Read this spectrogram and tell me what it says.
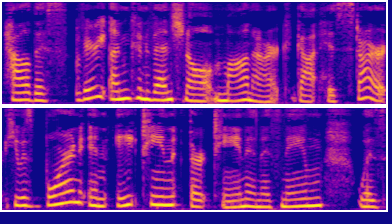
how this very unconventional monarch got his start. He was born in 1813, and his name was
